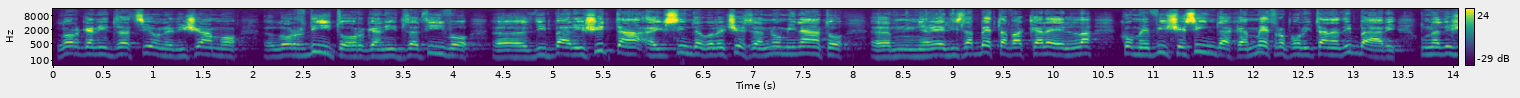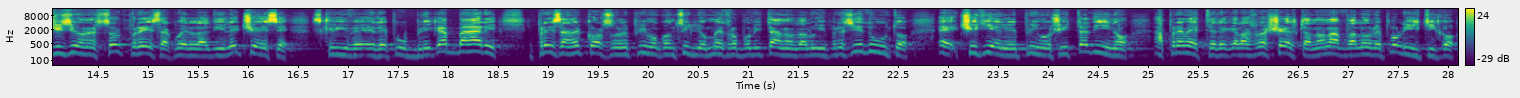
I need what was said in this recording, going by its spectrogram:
l'organizzazione, diciamo, l'ordito organizzativo eh, di Bari città, il sindaco Leccese ha nominato ehm, Elisabetta Vaccarella come vice sindaca metropolitana di Bari, una decisione sorpresa quella di Leccese, scrive Repubblica Bari, presa nel corso del primo consiglio metropolitano da lui presieduto e ci tiene il primo cittadino a premettere che la sua scelta non ha valore politico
